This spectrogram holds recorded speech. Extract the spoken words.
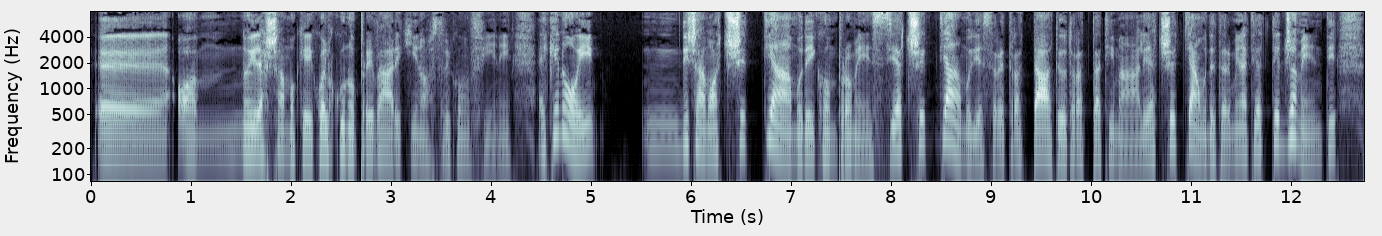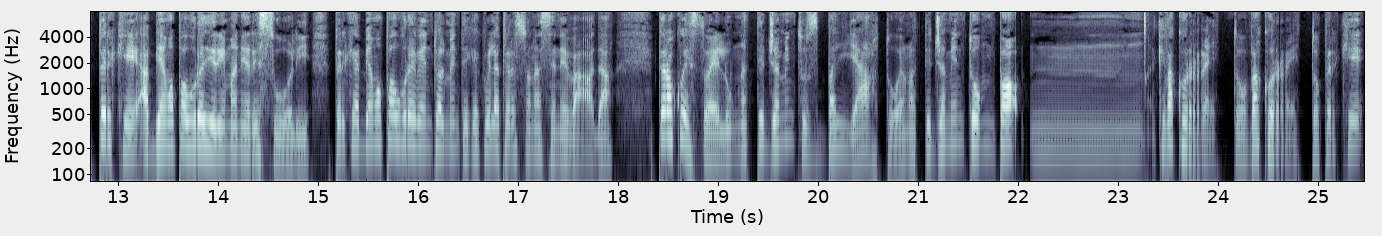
eh, um, noi lasciamo che qualcuno prevarichi i nostri confini? È che noi diciamo, accettiamo dei compromessi, accettiamo di essere trattate o trattati male, accettiamo determinati atteggiamenti perché abbiamo paura di rimanere soli, perché abbiamo paura eventualmente che quella persona se ne vada. Però questo è un atteggiamento sbagliato, è un atteggiamento un po' mm, che va corretto, va corretto, perché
